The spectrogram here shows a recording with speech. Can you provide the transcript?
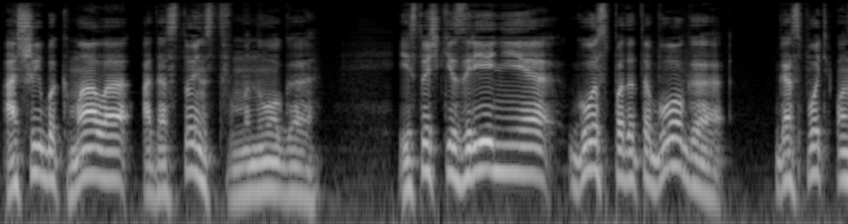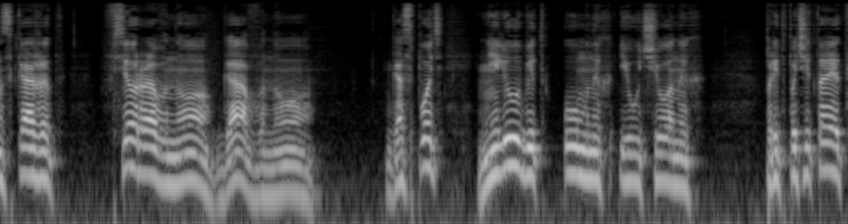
ошибок мало, а достоинств много». И с точки зрения Господа-то Бога, Господь, Он скажет – все равно говно. Господь не любит умных и ученых, предпочитает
